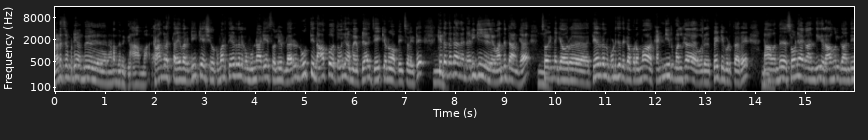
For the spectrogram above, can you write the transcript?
நினைச்சபடியே வந்து நடந்திருக்கு. ஆமா. காங்கிரஸ் தலைவர் டி கே சிவகுமார் தேர்தலுக்கு முன்னாடியே சொல்லியிருந்தாரு நூத்தி நாற்பது தொகுதி நம்ம எப்படியாவது ஜெயிக்கணும் அப்படின்னு சொல்லிட்டு கிட்டத்தட்ட அதை நெருங்கி வந்துட்டாங்க. சோ இன்னைக்கு அவரு தேர்தல் முடிஞ்சதுக்கு அப்புறமா கண்ணீர் மல்க ஒரு பேட்டி கொடுத்தாரு. நான் வந்து சோனியா காந்தி ராகுல் காந்தி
